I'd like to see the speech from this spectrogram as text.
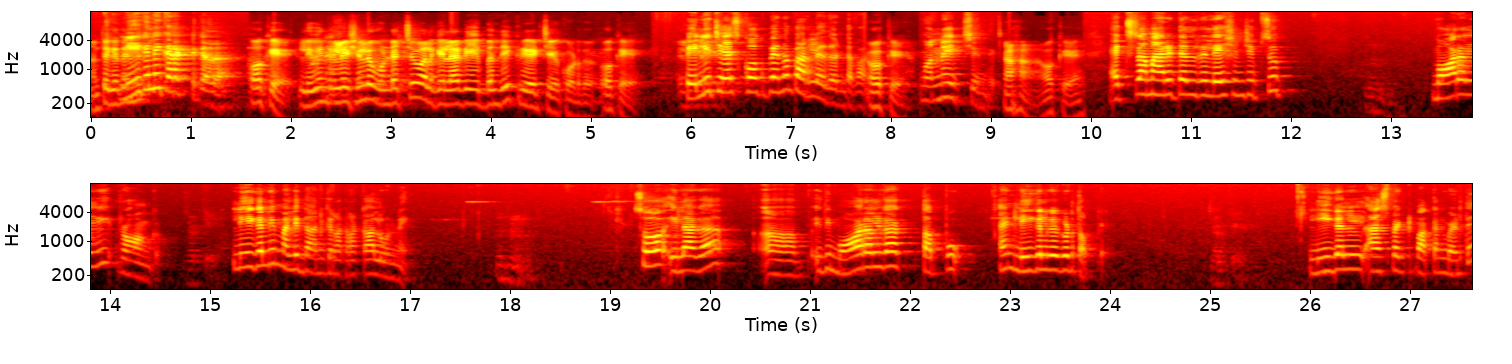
అంతే కదా లీగలీ కరెక్ట్ కదా. ఓకే లివ్ ఇన్ రిలేషన్లో ఉండొచ్చు వాళ్ళకి ఎలాంటి ఇబ్బంది క్రియేట్ చేయకూడదు. ఓకే. పెళ్ళి చేసుకోకపోయినా పర్లేదంట వాళ్ళు. ఓకే. మొన్న ఇచ్చింది. ఆహా okay. Extra marital relationships morally wrong legally మళ్ళీ దానికి రకరకాలు ఉన్నాయి. సో ఇలాగా ఇది మారల్గా తప్పు అండ్ లీగల్గా కూడా తప్పే. లీగల్ ఆస్పెక్ట్ పక్కన పెడితే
